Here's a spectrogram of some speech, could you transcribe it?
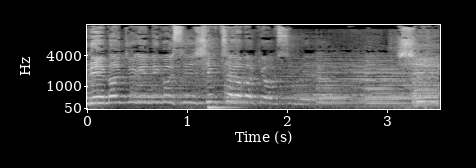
우리의 만족이 있는 것은 십자가밖에 없습니다. 십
